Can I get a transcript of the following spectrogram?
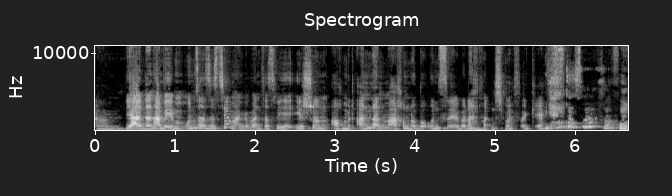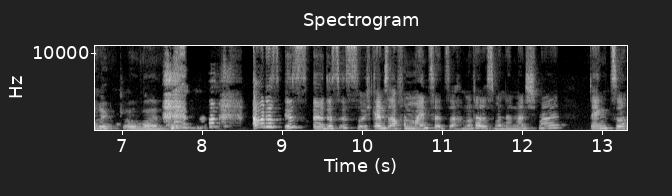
ähm, ja, dann haben wir eben unser System angewandt, was wir ja eh schon auch mit anderen machen, nur bei uns selber dann manchmal vergessen. Ja, das ist so verrückt, oh Mann. Aber das ist, äh, das ist so. Ich kenne es auch von Mindset-Sachen, oder? Dass man dann manchmal denkt so,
